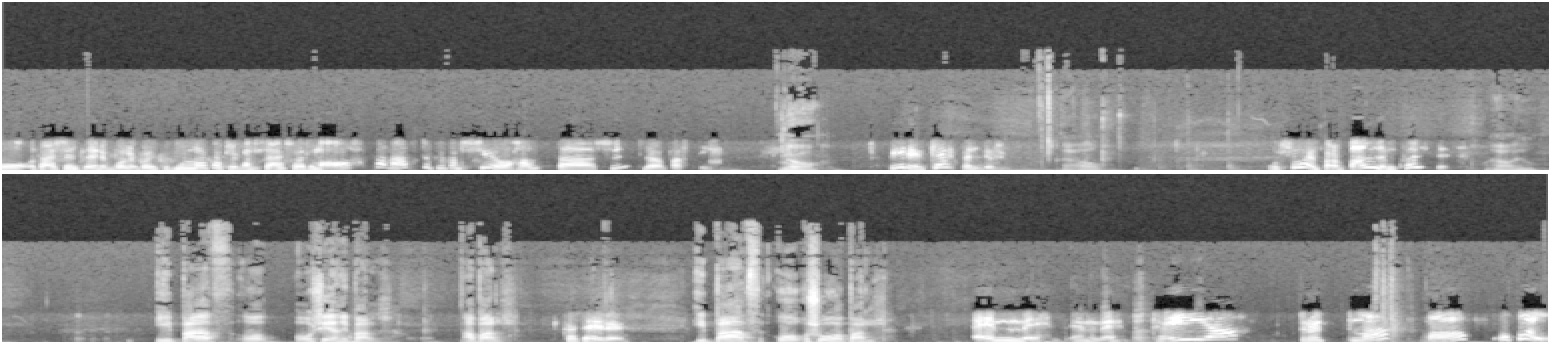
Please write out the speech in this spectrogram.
og það er sundleginu bólingu, hún loka klukkan 6 og við ætlum að opna hana aftur klukkan 7 og halda sundlegapartí fyrir keppendur. Já, og svo er bara ball um kvöldið. já, já. Í bað og, og síðan í ball. Á ball. Hvað segir þau? Í bað og svo á ball Emmitt, emmitt, tegja, drulla, bað og ball.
